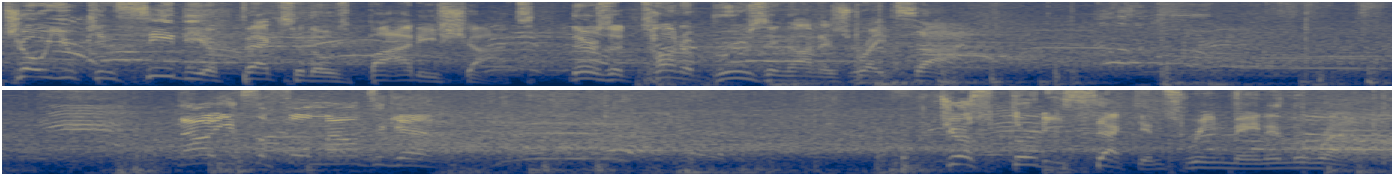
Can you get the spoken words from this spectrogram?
Joe, you can see the effects of those body shots. There's a ton of bruising on his right side. Now he gets the full mount again. Just 30 seconds remain in the round.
